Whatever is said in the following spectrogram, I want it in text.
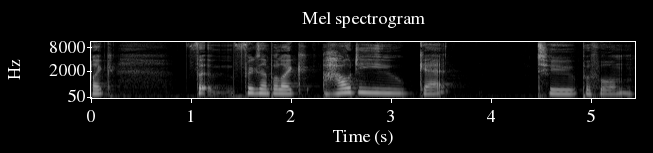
like, for for example, like how do you get to perform?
